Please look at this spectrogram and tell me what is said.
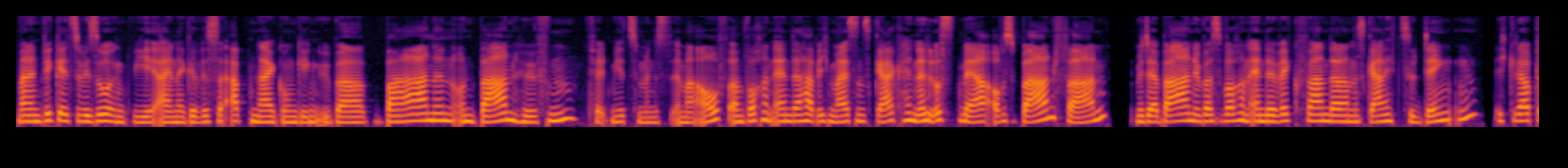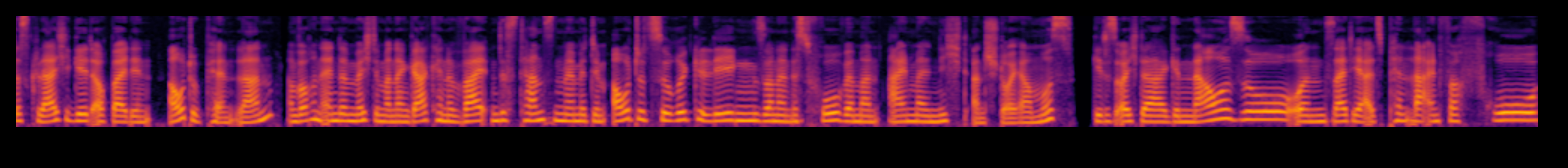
Man entwickelt sowieso irgendwie eine gewisse Abneigung gegenüber Bahnen und Bahnhöfen, fällt mir zumindest immer auf. Am Wochenende habe ich meistens gar keine Lust mehr aufs Bahnfahren mit der Bahn übers Wochenende wegfahren, daran ist gar nicht zu denken. Ich glaube, das gleiche gilt auch bei den Autopendlern. Am Wochenende möchte man dann gar keine weiten Distanzen mehr mit dem Auto zurücklegen, sondern ist froh, wenn man einmal nicht ansteuern muss. Geht es euch da genauso und seid ihr als Pendler einfach froh,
